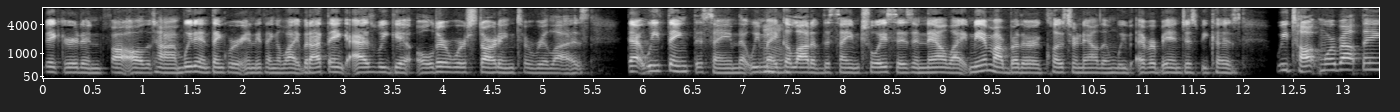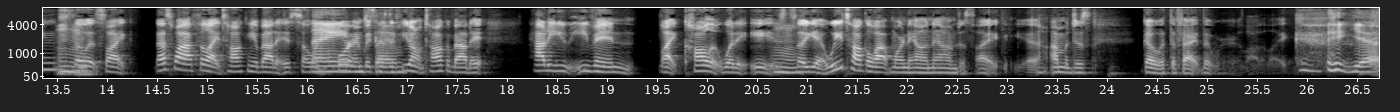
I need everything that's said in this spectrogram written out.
bickered and fought all the time. We didn't think we were anything alike, but I think as we get older, we're starting to realize that we think the same, that we make a lot of the same choices. And now, like me and my brother are closer now than we've ever been, just because we talk more about things. So it's like that's why I feel like talking about it is so Same, important because if you don't talk about it, how do you even like call it what it is? Mm-hmm. So yeah, we talk a lot more now. Now I'm just like, yeah, I'm gonna just go with the fact that we're a lot alike. yeah,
